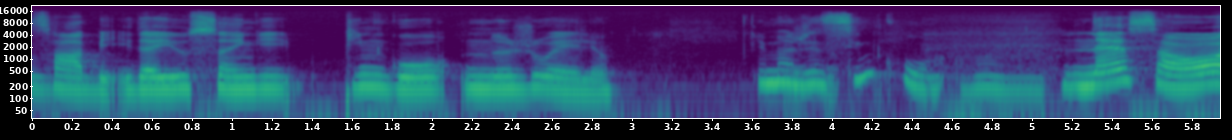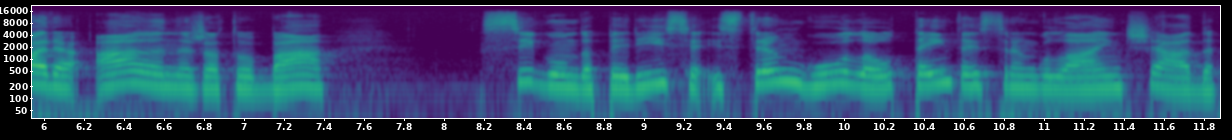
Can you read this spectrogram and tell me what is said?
sabe? E daí o sangue pingou no joelho. Imagina cinco. Nessa hora, a Ana Jatobá, segundo a perícia, estrangula ou tenta estrangular a enteada.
